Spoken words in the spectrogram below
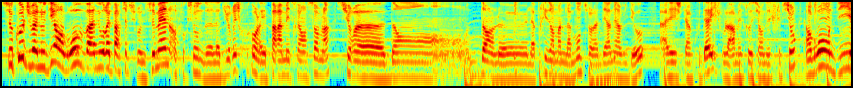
ce coach va nous dire en gros, va nous répartir sur une semaine en fonction de la durée je crois qu'on l'avait paramétré ensemble hein, sur, euh, dans, dans le, la prise en main de la montre sur la dernière vidéo. Allez jeter un coup d'œil, je vous la remettrai aussi en description. En gros, on dit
